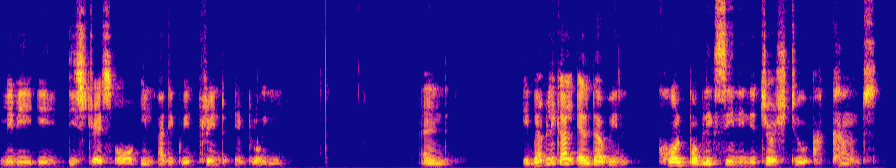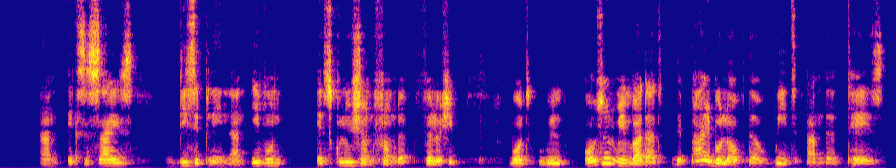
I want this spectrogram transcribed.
maybe a distressed or inadequate trained employee. And a biblical elder will call public sin in the church to account and exercise discipline and even exclusion from the fellowship, but we'll also remember that the parable of the wheat and the tares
